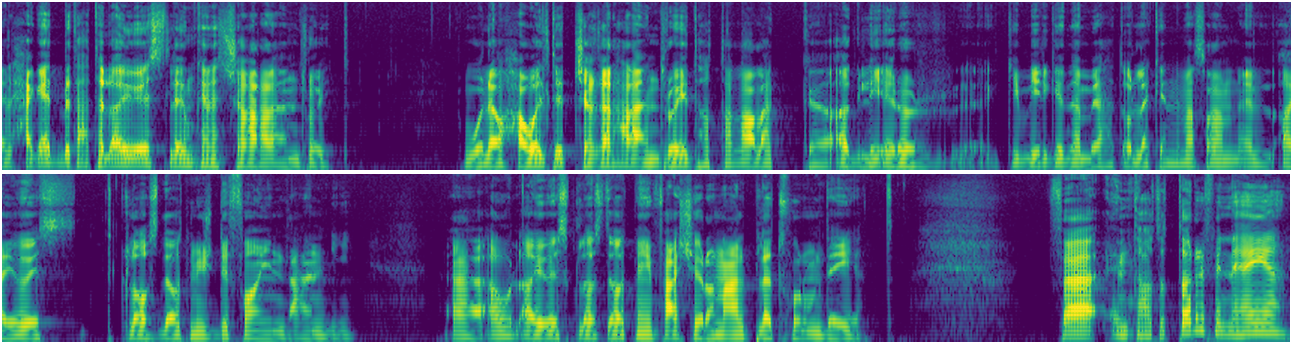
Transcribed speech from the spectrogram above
الحاجات بتاعت ال iOS لا يمكن تشتغل على الاندرويد ولو حاولت تشغلها على اندرويد هتطلع لك ugly error كبير جدا. هتقول لك إن مثلا ال iOS class دوت مش defined عندي. أو ال iOS class دوت ما ينفعش ي run على ال platform ديت. فأنت هتضطر في النهاية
